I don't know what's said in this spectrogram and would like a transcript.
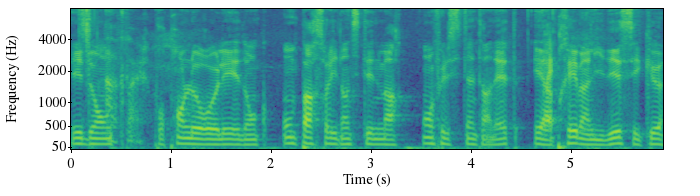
et donc, pour prendre le relais, donc on part sur l'identité de marque, on fait le site internet. Et après, ben, l'idée, c'est que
